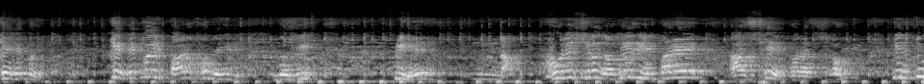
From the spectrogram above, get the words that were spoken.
কেনেকৈ কেনেকৈ পাৰ হ'ব নদী প্ৰিয়ে না শুনিছিলো নদীৰ ইপাৰে আছে পৰাশ্ৰম কিন্তু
